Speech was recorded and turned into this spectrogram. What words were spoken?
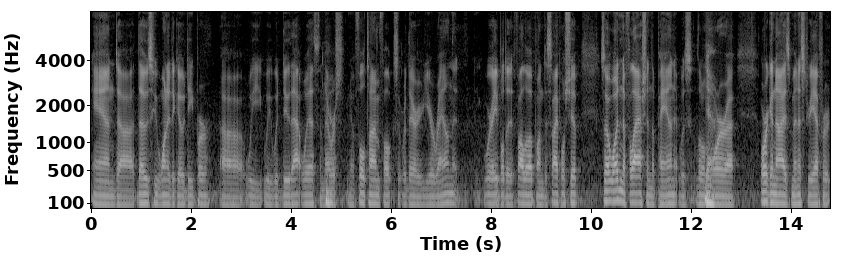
and uh, those who wanted to go deeper, uh, we we would do that with. And there yeah. were you know, full time folks that were there year round that were able to follow up on discipleship. So it wasn't a flash in the pan. It was a little yeah. more uh, organized ministry effort.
